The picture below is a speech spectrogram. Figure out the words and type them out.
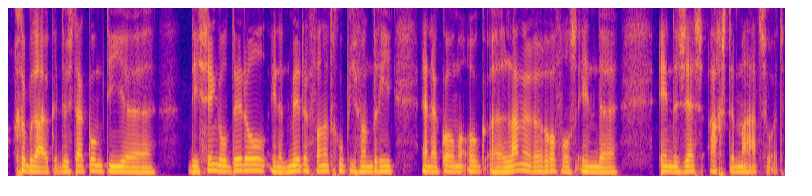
gebruiken. Dus daar komt die, die single diddle in het midden van het groepje van drie. En daar komen ook langere roffels in de, in de 6 achtste maatsoort.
